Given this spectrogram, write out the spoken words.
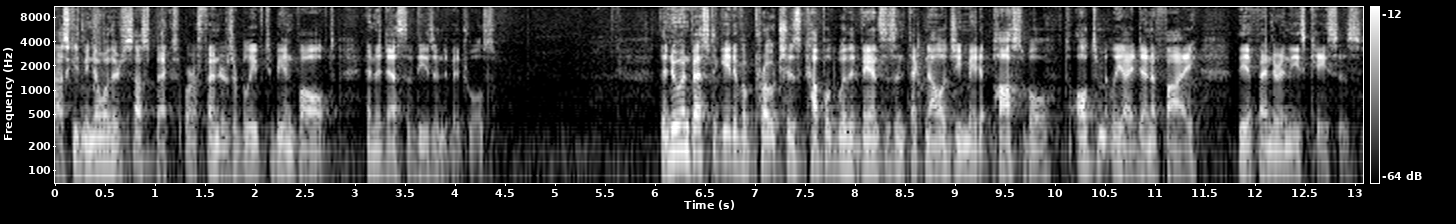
uh, excuse me, no other suspects or offenders are believed to be involved in the deaths of these individuals. The new investigative approaches, coupled with advances in technology, made it possible to ultimately identify the offender in these cases.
